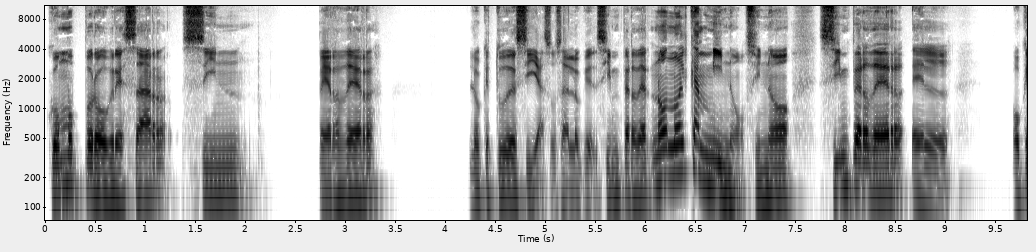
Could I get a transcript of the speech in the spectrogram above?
cómo progresar sin perder lo que tú decías, o sea, lo que sin perder, no, no el camino, sino sin perder el, ok,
